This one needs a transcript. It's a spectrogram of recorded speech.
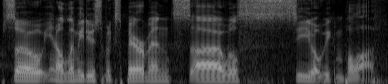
so, you know, let me do some experiments. Uh, we'll see what we can pull off.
